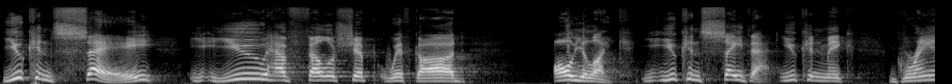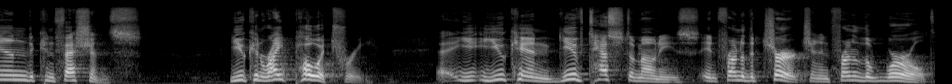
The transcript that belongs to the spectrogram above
you can say you have fellowship with God all you like. You can say that. You can make grand confessions. You can write poetry. Uh, you, you can give testimonies in front of the church and in front of the world.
